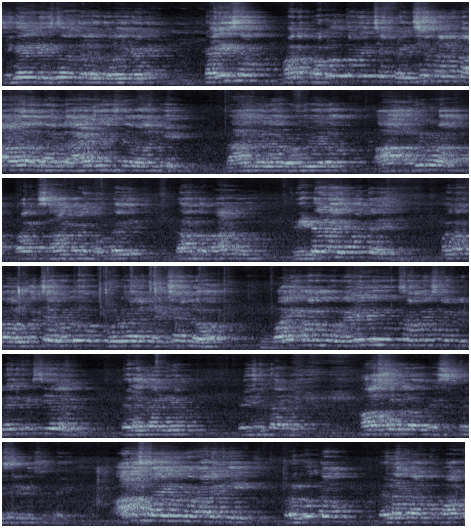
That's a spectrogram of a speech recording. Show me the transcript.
సింగరేణి ఇస్తారో తెలియదు తెలియదు కానీ కనీసం మన ప్రభుత్వం ఇచ్చే పెన్షన్ అన్న ఆధార దాంట్లో యాడ్ చేసే వాళ్ళకి నాలుగు వేల రెండు వేలు అది కూడా వారికి సహకారంగా ఉంటుంది. దాంతో పాటు రిటైర్ అయిపోతే మనం వాళ్ళకి వచ్చే రెండు మూడు వేల పెన్షన్లో వారికి మనము రెవెన్యూకి సంబంధించిన బెనిఫిట్స్ ఇవ్వలేదు తెలంగాణ రేషన్ కార్డు హాస్పిటల్లో ఫెసిలిటీస్ ఉన్నాయి ఆ స్థాయిలో వారికి ప్రభుత్వం తెలంగాణతో పాటు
